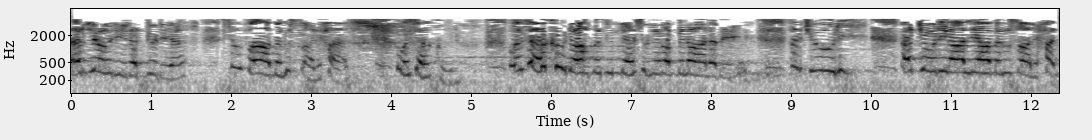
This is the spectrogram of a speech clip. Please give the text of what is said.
أرجعوني إلى الدنيا. سوف أعمل الصالحات. وسأكون وسأكون أحمد الناس لرب العالمين. أرجعوني أرجعوني لعلي أعمل صالحا.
